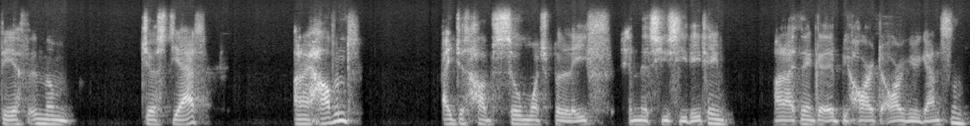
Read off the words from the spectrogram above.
faith in them just yet, and I haven't. I just have so much belief in this UCD team, and I think it'd be hard to argue against them.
